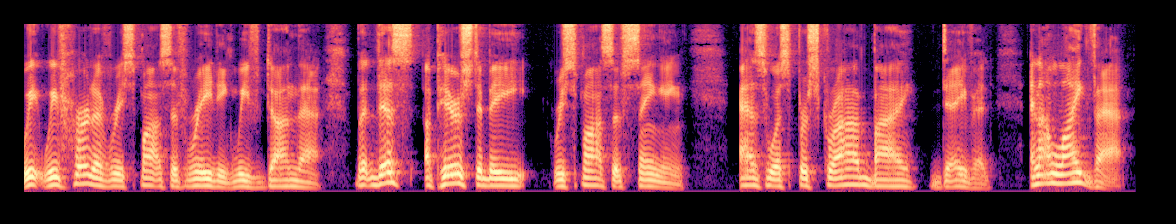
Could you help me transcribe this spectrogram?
we, we've heard of responsive reading, we've done that. But this appears to be responsive singing, as was prescribed by David. And I like that.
